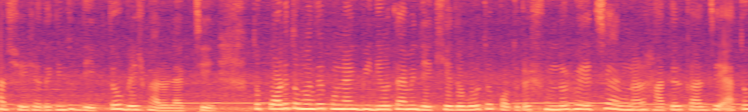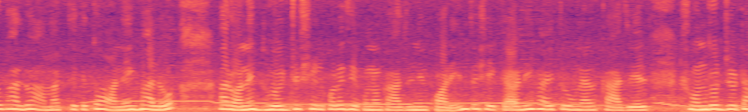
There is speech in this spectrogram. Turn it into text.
আর সেই সাথে কিন্তু দেখতেও বেশ ভালো লাগছে। তো পরে তোমাদের কোনো এক ভিডিওতে আমি দেখিয়ে দেবো, তো কতটা সুন্দর হয়েছে আর ওনার হাতের কাজ যে এত ভালো, আমার থেকে তো অনেক ভালো আর অনেক ধৈর্যশীল করে যে কোনো কাজ উনি করেন। তো সেই কারণেই হয়তো ওনার কাজের সৌন্দর্যটা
